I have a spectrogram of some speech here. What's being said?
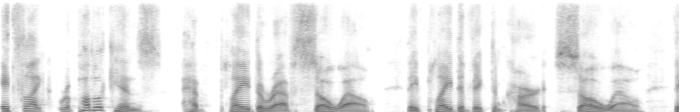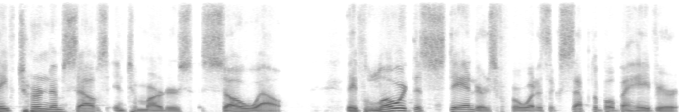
it's like Republicans have played the refs so well. They've played the victim card so well. They've turned themselves into martyrs so well. They've lowered the standards for what is acceptable behavior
